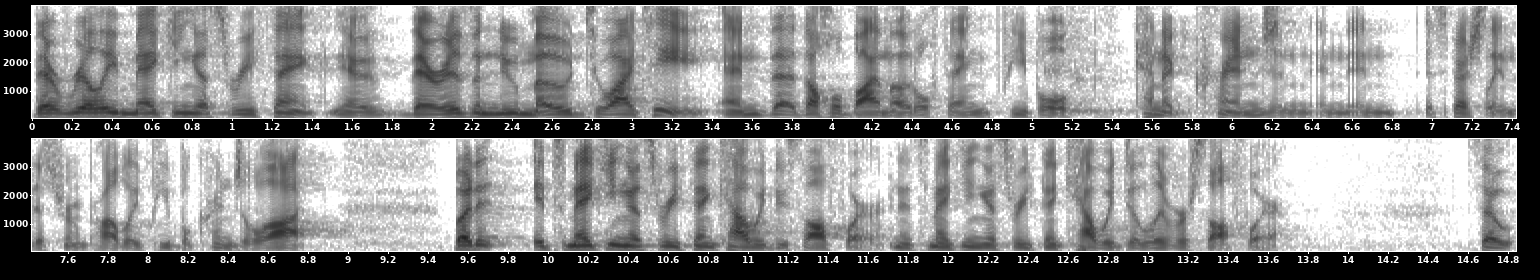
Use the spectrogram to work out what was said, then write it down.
They're really making us rethink. You know, there is a new mode to IT, and the, the whole bimodal thing, people kind of cringe, and, and, and, especially in this room, probably people cringe a lot. But it, it's making us rethink how we do software, and it's making us rethink how we deliver software. So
